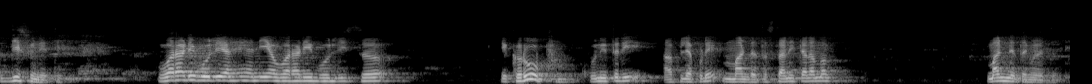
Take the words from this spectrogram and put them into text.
दिसून येते. वऱ्हाडी बोली आहे आणि या वऱ्हाडी बोलीचं एक रूप कुणीतरी आपल्यापुढे मांडत असतं आणि त्याला मग मान्यता मिळत होती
